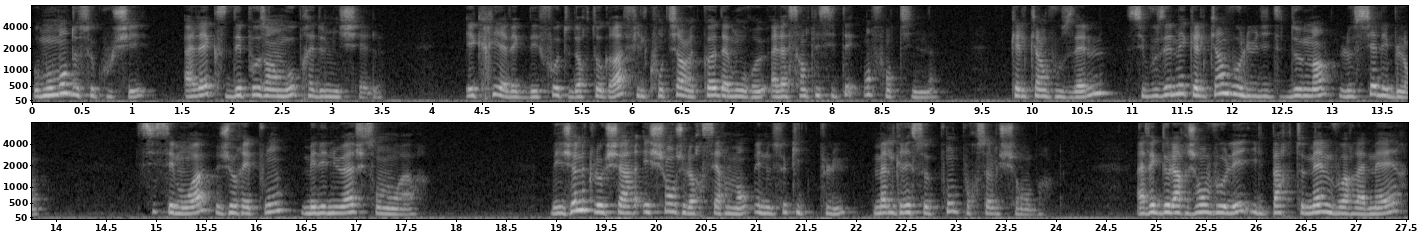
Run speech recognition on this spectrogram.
Au moment de se coucher, Alex dépose un mot près de Michel. Écrit avec des fautes d'orthographe, il contient un code amoureux à la simplicité enfantine. Quelqu'un vous aime, si vous aimez quelqu'un, vous lui dites demain le ciel est blanc. Si c'est moi, je réponds, mais les nuages sont noirs. Les jeunes clochards échangent leurs serments et ne se quittent plus, malgré ce pont pour seule chambre. Avec de l'argent volé, ils partent même voir la mer,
